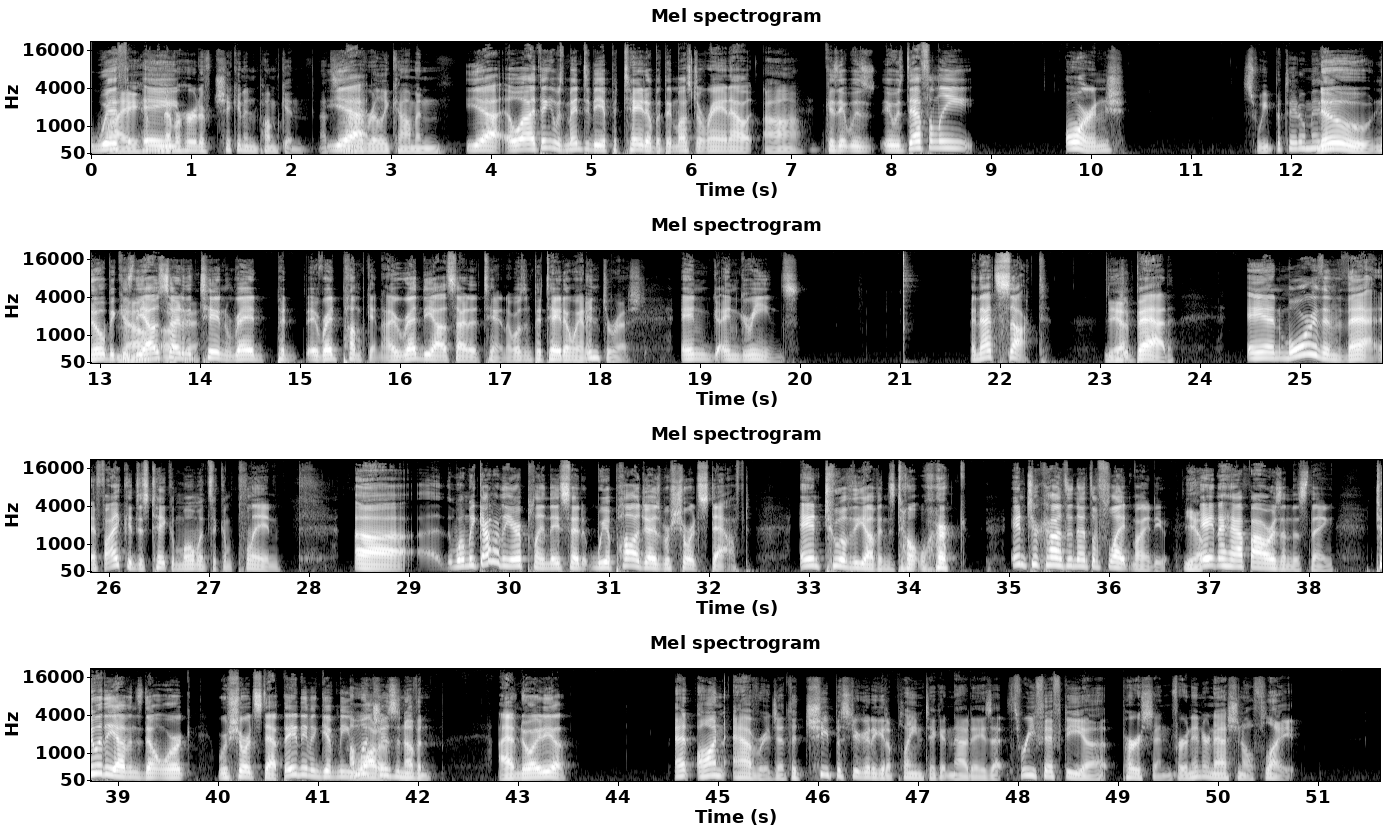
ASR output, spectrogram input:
With I have a never heard of chicken and pumpkin. That's Yeah. not a really common. yeah, well, I think it was meant to be a potato, but they must have ran out Ah, because it was it was definitely orange. sweet potato maybe. No, no, because the No? outside of the tin read read pumpkin. I read the outside of the tin. It wasn't potato in it. Interesting. and and greens. And that sucked. Yeah. was bad. And more than that, if I could just take a moment to complain, uh, when we got on the airplane, they said we apologize, we're short staffed, and two of the ovens don't work. Intercontinental flight, mind you, Yep. eight and a half hours on this thing. Two of the ovens don't work. We're short staffed. They didn't even give me How water. much is an oven? I have no idea. At on average, at the cheapest you're gonna get a plane ticket nowadays, at three fifty a person for an international flight,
